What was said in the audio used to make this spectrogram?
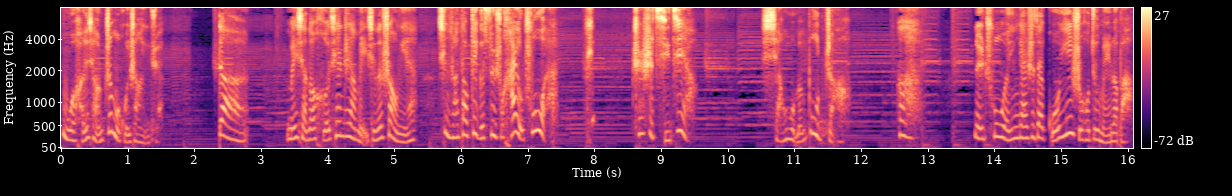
我很想这么回上一句，但没想到何谦这样美型的少年，竟然到这个岁数还有初吻，真是奇迹啊！想我们部长，啊，那初吻应该是在国一时候就没了吧，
